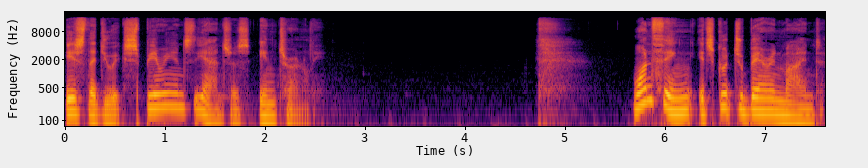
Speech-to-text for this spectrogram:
is that you experience the answers internally. One thing it's good to bear in mind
